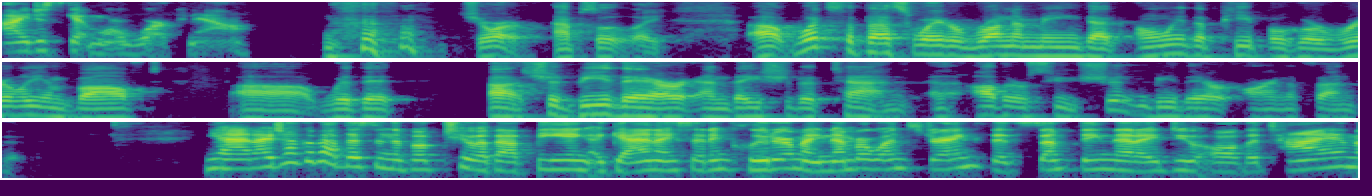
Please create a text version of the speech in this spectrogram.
i just get more work now. Sure absolutely uh, what's the best way to run a meeting that only the people who are really involved uh, with it uh, should be there and they should attend, and others who shouldn't be there aren't offended? Yeah, and I talk about this in the book too about being, again, I said includer, my number one strength. It's something that I do all the time.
